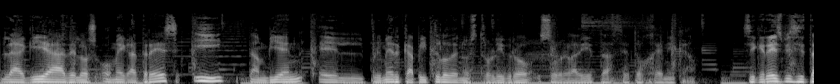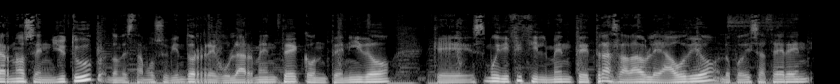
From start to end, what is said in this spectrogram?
la guía de los omega 3 y también el primer capítulo de nuestro libro sobre la dieta cetogénica. Si queréis visitarnos en YouTube, donde estamos subiendo regularmente contenido que es muy difícilmente trasladable a audio, lo podéis hacer en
